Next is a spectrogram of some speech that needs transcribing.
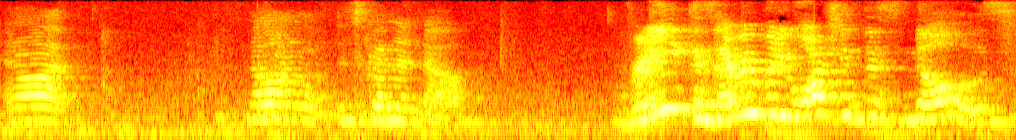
You know what? No one is gonna know. Really? Because everybody watching this knows.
